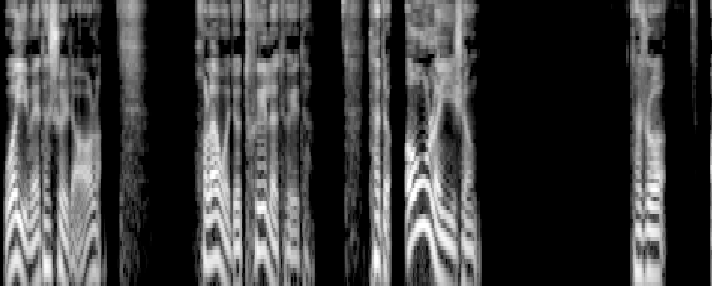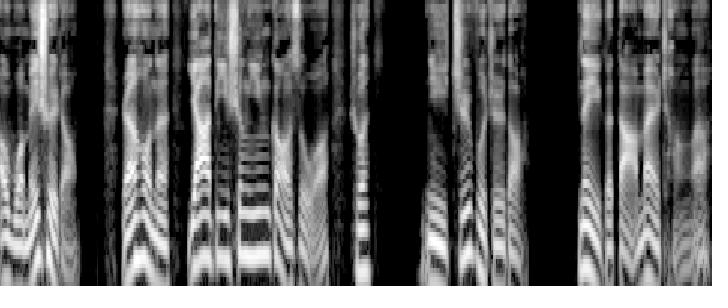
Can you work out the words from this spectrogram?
我以为他睡着了。后来我就推了推他，他就哦了一声。他说：“啊，我没睡着。”然后呢，压低声音告诉我说：“你知不知道，那个打卖场啊，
